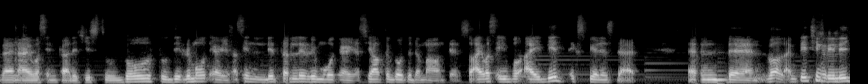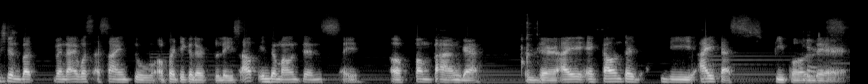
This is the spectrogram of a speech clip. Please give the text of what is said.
when I was in college is to go to the remote areas, as in literally remote areas. You have to go to the mountains. So I was able, I did experience that. And then, well, I'm teaching religion, but when I was assigned to a particular place up in the mountains eh, of Pampanga, there, I encountered the ITAS people yes. there.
